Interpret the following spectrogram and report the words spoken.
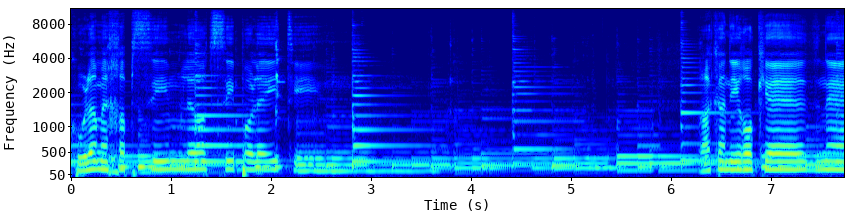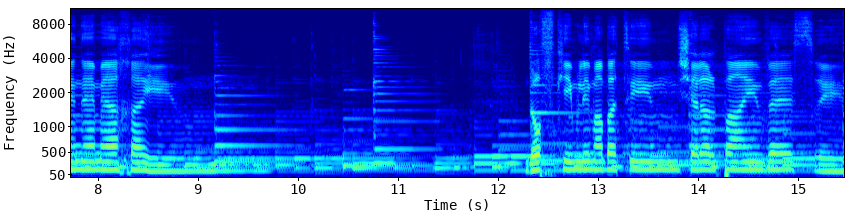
כולם מחפשים להוציא פה לעיתים. רק אני רוקד, נהנה מהחיים. דופקים לי מבטים של 2020.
